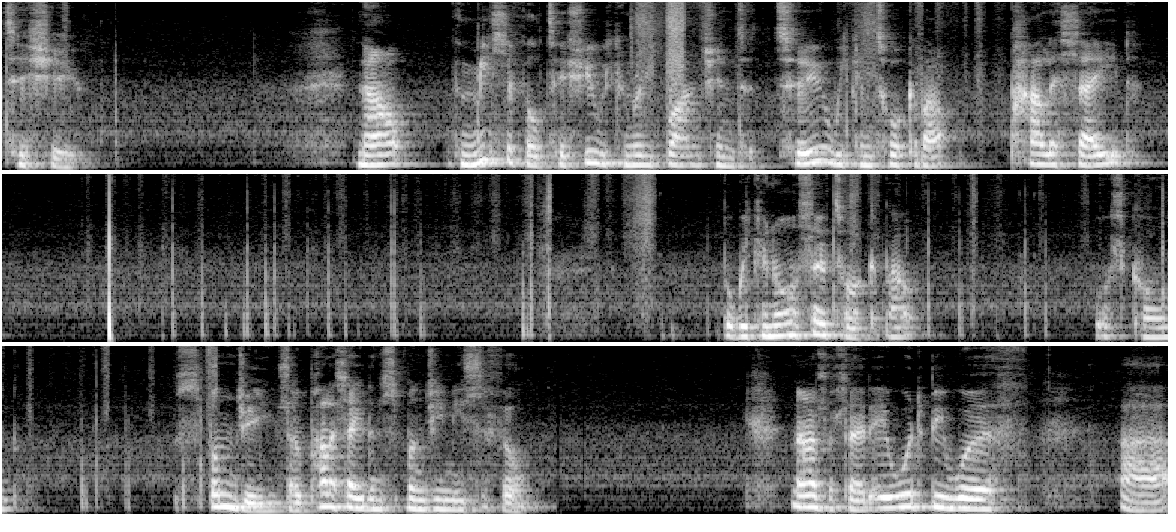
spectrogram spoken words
tissue. Now, the mesophyll tissue we can really branch into two. We can talk about palisade but we can also talk about what's called spongy, so palisade and spongy mesophyll. Now, as I said, it would be worth uh,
